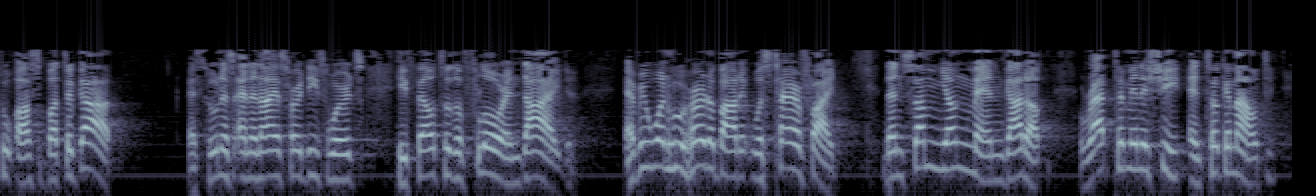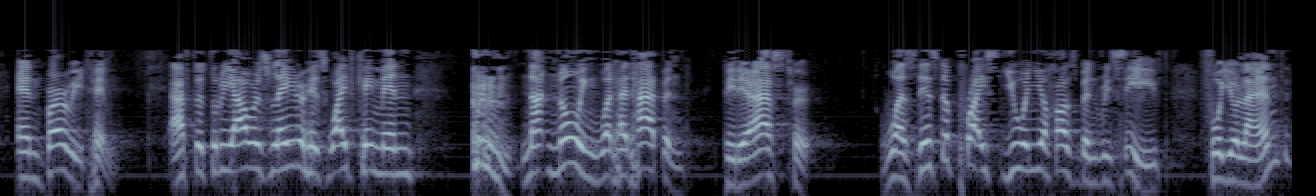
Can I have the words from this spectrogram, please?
to us, but to God. As soon as Ananias heard these words, he fell to the floor and died. Everyone who heard about it was terrified. Then some young men got up, wrapped him in a sheet and took him out and buried him. After three hours later, his wife came in, not knowing what had happened. Peter asked her, was this the price you and your husband received for your land?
